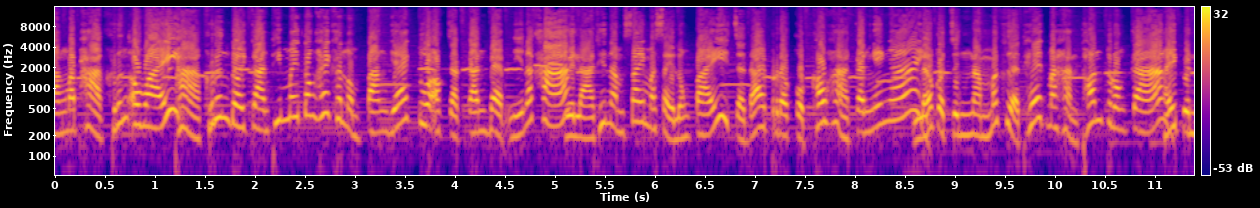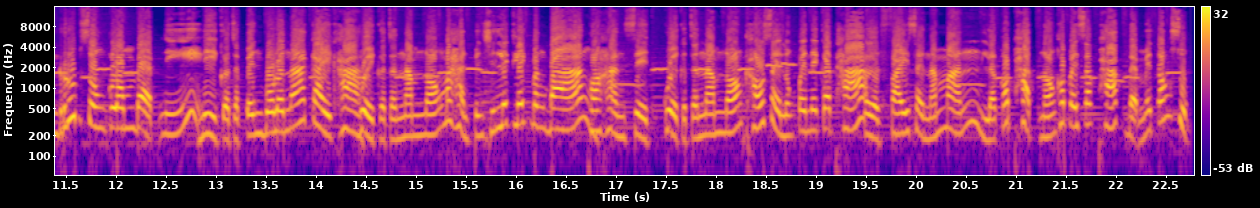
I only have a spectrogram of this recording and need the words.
ปังมาผ่าครึ่งเอาไว้ ผ่าครึ่งโดยการที่ไม่ต้องให้ขนมปังแยกตัวออกจากกันแบบนี้นะคะ เวลาที่นำไส้มาใส่ลงไปจะได้ประกบเข้าหากันง่ายๆ แล้วก็จึงนำมะเขือเทศมาหั่นท่อนตรงกลางให้เป็นรูปทรงกลมแบบนี้ นี่ก็จะเป็นโบโลนาไก่ค่ะกล้วยก็จะนำน้องมาหั่นเป็นชิ้นเล็ก ๆ บางๆ พอหั่นเสร็จกล้วยก็จะนำน้องเขาใส่ลงไปในกระทะ เปิดไฟใส่น้ำมัน แล้วก็ผัดน้องเข้าไปสักพักแบบไม่ต้องสุก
